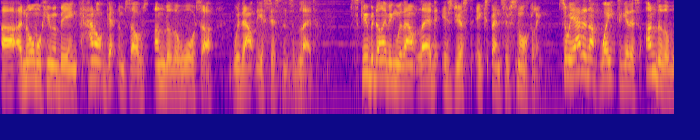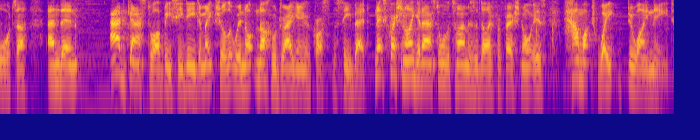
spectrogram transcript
uh, a normal human being cannot get themselves under the water without the assistance of lead. Scuba diving without lead is just expensive snorkeling. So we add enough weight to get us under the water and then add gas to our BCD to make sure that we're not knuckle dragging across the seabed. Next question I get asked all the time as a dive professional is how much weight do I need?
